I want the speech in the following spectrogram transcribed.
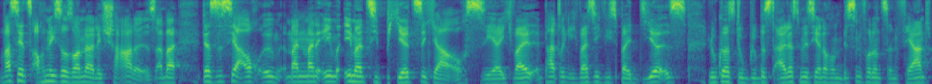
Was jetzt auch nicht so sonderlich schade ist, aber das ist ja auch, man, man emanzipiert sich ja auch sehr. Ich weiß, Patrick, ich weiß nicht, wie es bei dir ist. Lukas, du, du bist altersmäßig ja noch ein bisschen von uns entfernt.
